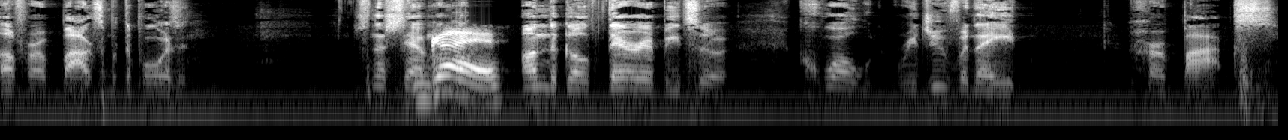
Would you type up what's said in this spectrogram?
of her box with the poison. So now she had to undergo therapy to quote rejuvenate her box.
